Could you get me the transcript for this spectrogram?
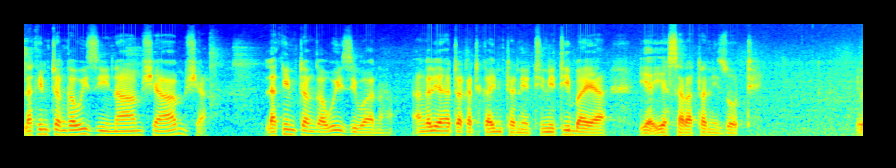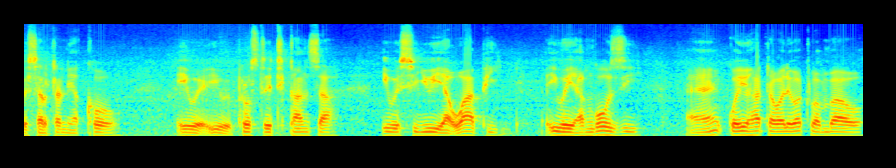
lakini tangawizi inaamsha amsha. Lakini tangawizi bwana, angalia hata katika internet ni tiba ya, ya, ya saratani zote, iwe saratani ya koo, iwe iwe prostate cancer iwe sijui ya wapi, iwe ya ngozi eh. Kwa hiyo hata wale watu ambao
